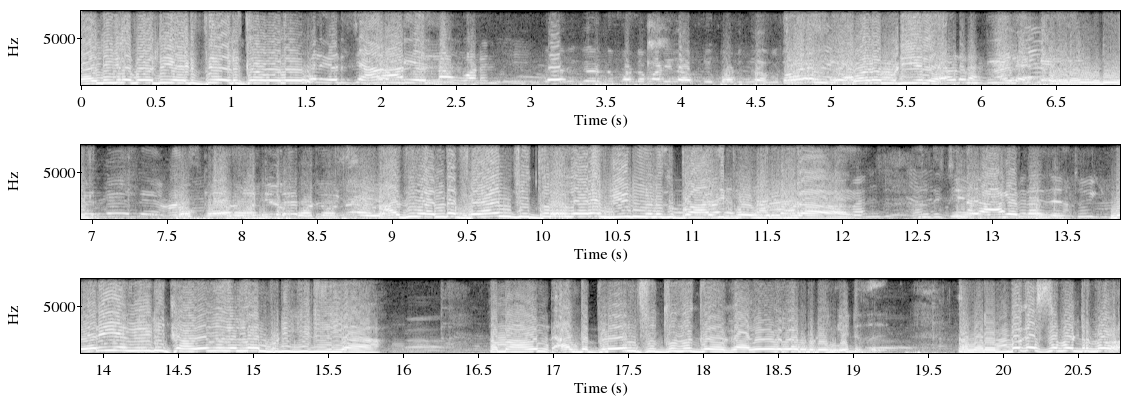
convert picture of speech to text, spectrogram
தண்ணிகளை போட்டு எடுத்து எடுக்காமலும் முடியல போட போட அது வந்து ஃபேன் சுத்துறதுனால வீடுகளுக்கு பாதிப்பு வந்துருங்களா நிறைய வீடு கதவுகள்லாம் பிடிக்குதுல்ல. நம்ம அந்த பிளேன் சுத்தத்துக்கு கதவுகள்லாம் பிடிங்கிடுது. நம்ம ரொம்ப கஷ்டப்பட்டிருக்கோம்.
